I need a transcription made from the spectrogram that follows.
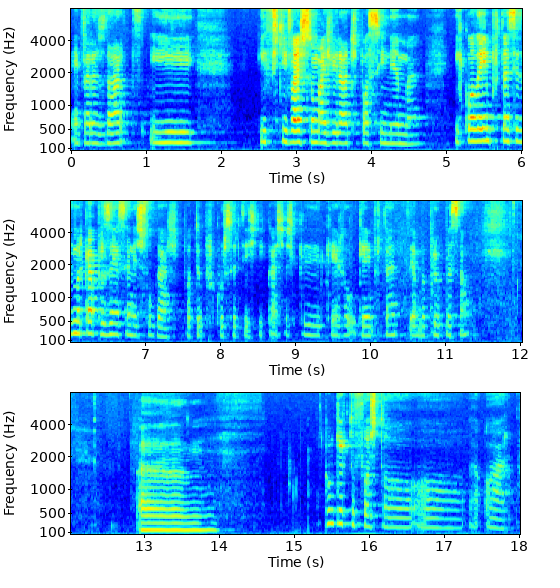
em feiras de arte e, e festivais são mais virados para o cinema e qual é a importância de marcar presença nestes lugares para o teu percurso artístico? Achas que, que, é, que é importante? É uma preocupação? Um... Como que é que tu foste ao, ao, ao Arco?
